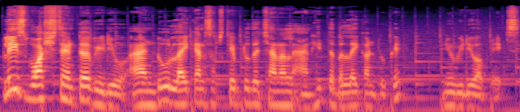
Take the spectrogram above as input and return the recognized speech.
Please watch the entire video and do like and subscribe to the channel and hit the bell icon to get new video updates.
